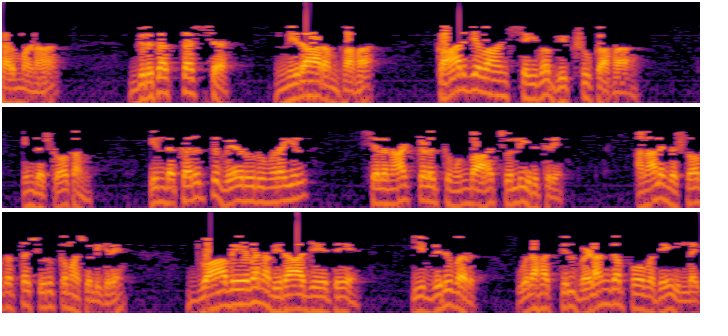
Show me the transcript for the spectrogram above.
கர்மணா கிரகஸ்த நிராரம்பா செய்வ பிக்ஷுகா இந்த ஸ்லோகம் இந்த கருத்து வேறொரு முறையில் சில நாட்களுக்கு முன்பாக சொல்லி இருக்கிறேன் ஆனால் இந்த ஸ்லோகத்தை சுருக்கமா சொல்லுகிறேன். துவாவேவன விராஜேதே இவ்விருவர் உலகத்தில் விளங்கப் போவதே இல்லை.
